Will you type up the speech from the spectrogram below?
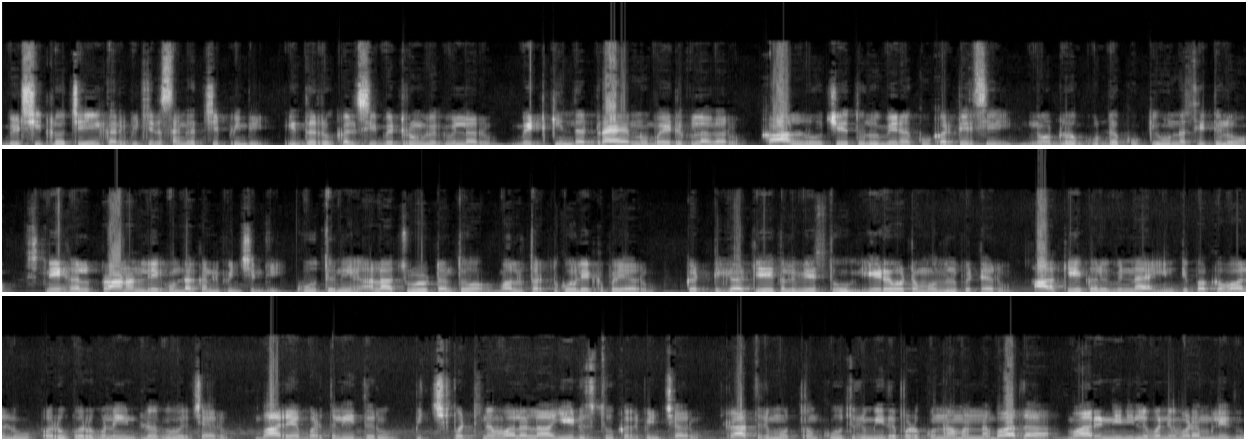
బెడ్షీట్లో చెయ్యి కనిపించిన సంగతి చెప్పింది. ఇద్దరు కలిసి బెడ్రూమ్లోకి వెళ్ళారు బెడ్ కింద డ్రాయర్ను బయటకు లాగారు. కాళ్ళు చేతులు వెనక్కు కట్టేసి నోట్లో గుడ్డ కుక్కి ఉన్న స్థితిలో స్నేహల్ ప్రాణం లేకుండా కనిపించింది. కూతుని అలా చూడటంతో వాళ్ళు తట్టుకోలేకపోయారు. గట్టిగా కేకలు వేస్తూ ఏడవటం మొదలు పెట్టారు ఆ కేకలు విన్న ఇంటి పక్క వాళ్ళు పరుగు పరుగున ఇంట్లోకి వచ్చారు. భార్యాభర్తలు ఇద్దరు పిచ్చి పట్టిన వాళ్ళలా ఏడుస్తూ కనిపించారు. రాత్రి మొత్తం కూతురి మీద పడుకున్నామన్న బాధ వారిని నిలవనివ్వడం లేదు.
